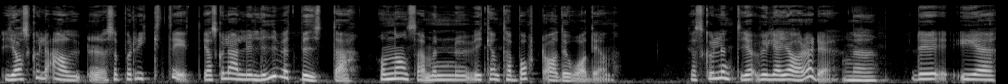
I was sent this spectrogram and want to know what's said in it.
jag skulle aldrig, alltså på riktigt, jag skulle aldrig i livet byta. Om någon sa, men vi kan ta bort ADHDn. Jag skulle inte vilja göra det. Nej. Det är,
